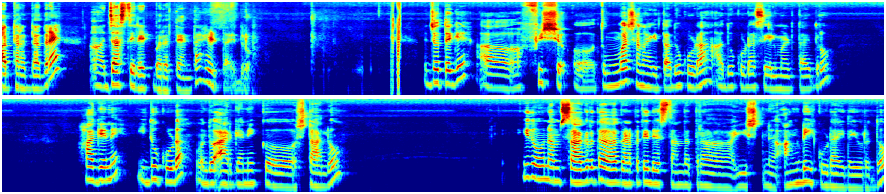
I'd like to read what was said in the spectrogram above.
ಆ ಥರದ್ದಾದರೆ ಜಾಸ್ತಿ ರೇಟ್ ಬರುತ್ತೆ ಅಂತ ಹೇಳ್ತಾಯಿದ್ರು ಜೊತೆಗೆ ಫಿಶ್ ತುಂಬ ಚೆನ್ನಾಗಿತ್ತು. ಅದು ಕೂಡ ಅದು ಕೂಡ ಸೇಲ್ ಮಾಡ್ತಾಯಿದ್ರು ಹಾಗೆಯೇ ಇದು ಕೂಡ ಒಂದು ಆರ್ಗ್ಯಾನಿಕ್ ಸ್ಟಾಲು ಇದು ನಮ್ಮ ಸಾಗರದ ಗಣಪತಿ ದೇವಸ್ಥಾನದ ಹತ್ರ ಇಷ್ಟ, ಅಂಗಡಿ ಕೂಡ ಇದೆ ಇವರದ್ದು.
